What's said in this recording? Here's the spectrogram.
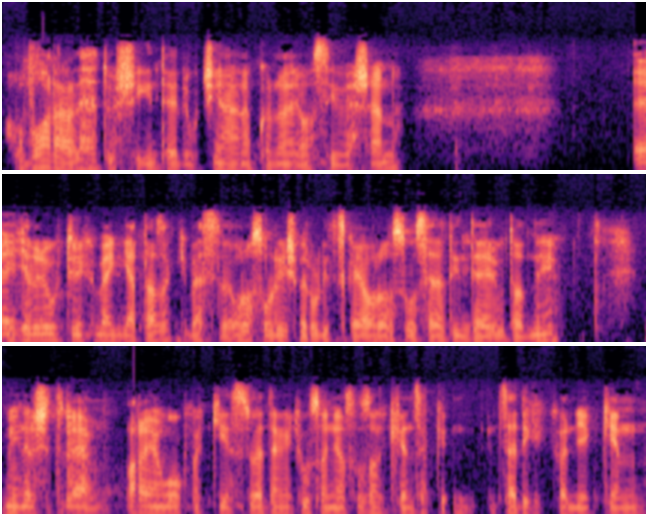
ha van rá lehetőség interjút csinálni, akkor nagyon szívesen. Egyelőre úgy tűnik, hogy megnyerte az, aki beszél oroszul is, mert Ulickaja oroszul szeret interjút adni. Minden esetre a rajongók meg készültek, egy 28-29 környékén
